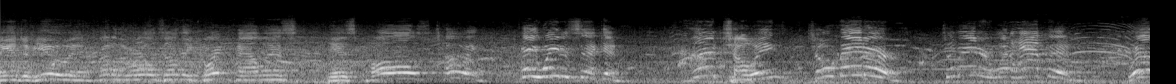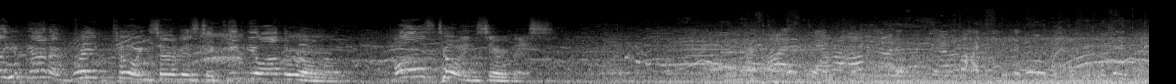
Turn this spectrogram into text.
Coming into view in front of the world's only Corn Palace is Paul's Towing. Hey, wait a second. They're towing Joe Mater. Joe Mater, what happened? Well, you've got a great towing service to keep you on the road. Paul's Towing Service.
